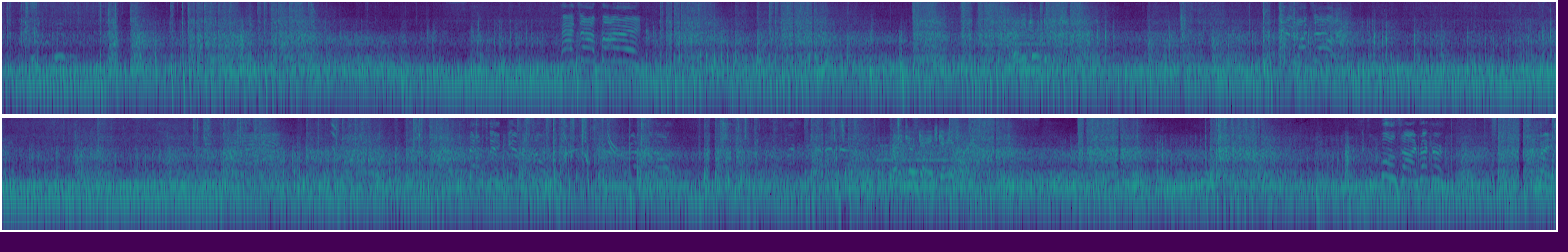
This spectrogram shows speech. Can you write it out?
Was that? Hands up! Firing! Ready to engage. Hey, watch out! That thing, give it to him! Got it on. Ready to engage. Give me a target. It's a bullseye, Recker! I'm ready.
